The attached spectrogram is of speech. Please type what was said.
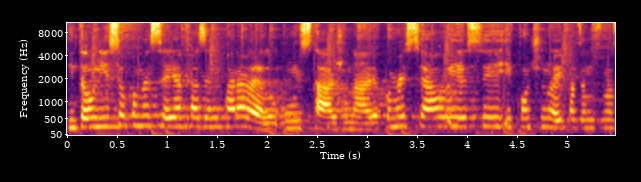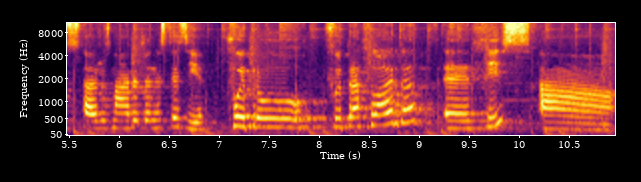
Então, nisso eu comecei a fazer em paralelo um estágio na área comercial e esse e continuei fazendo os meus estágios na área de anestesia. Fui pro fui para Flórida, é, fiz a,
